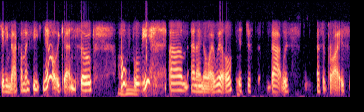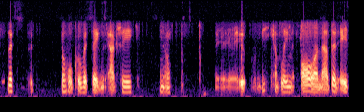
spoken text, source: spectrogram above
getting back on my feet now again. So mm-hmm. hopefully, mm-hmm. um, and I know I will. It's just that was a surprise. The the, the whole COVID thing actually, you know, it, you can't blame it all on that, but it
